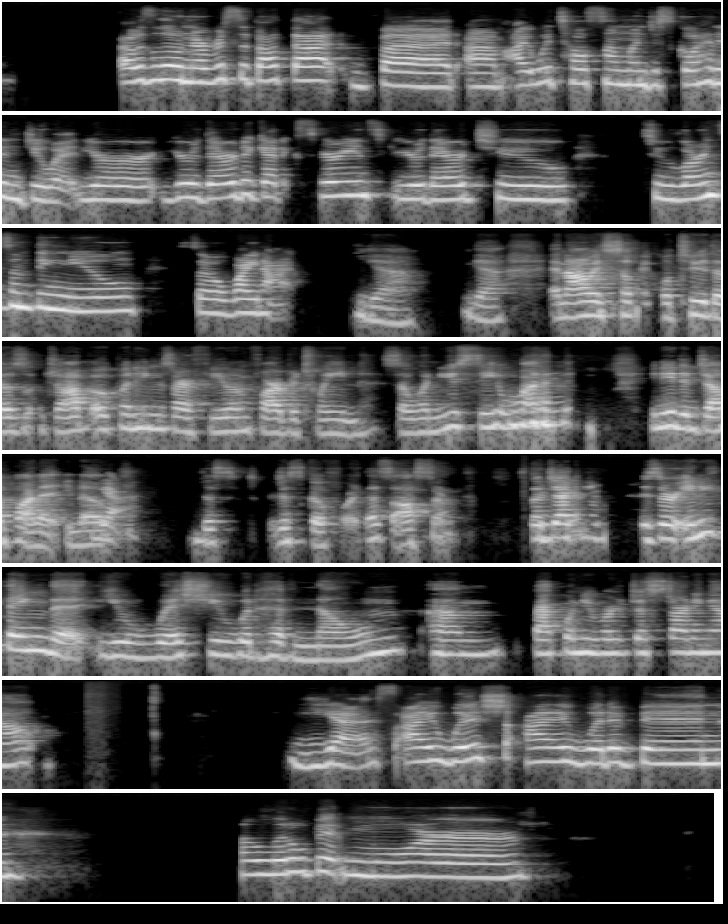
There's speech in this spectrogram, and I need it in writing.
I was a little nervous about that, but um, I would tell someone just go ahead and do it. You're you're there to get experience. You're there to to learn something new. So why not? Yeah, yeah. And I always tell people too, those job openings are few and far between. So when you see one, mm-hmm. you need to jump on it. You know, yeah. Just just go for it. That's awesome. So Jack, is there anything that you wish you would have known um, back when you were just starting out? Yes, I wish I would have been a little bit more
